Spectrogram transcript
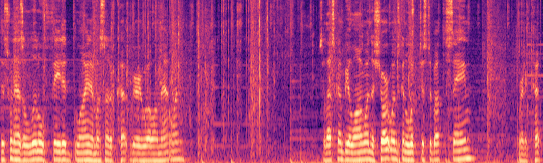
This one has a little faded line. I must not have cut very well on that one. So that's gonna be a long one. The short one's gonna look just about the same. We're gonna cut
